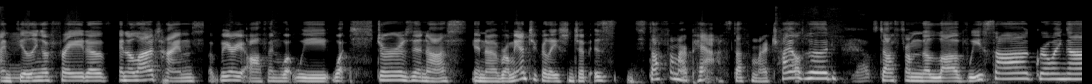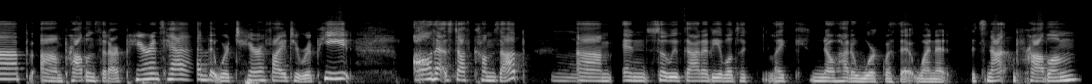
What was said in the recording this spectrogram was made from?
I'm Mhm. feeling afraid of, and a lot of times, very often, what we, what stirs in us in a romantic relationship is stuff from our past, stuff from our childhood, Yep. stuff from the love we saw growing up, um, problems that our parents had that we're terrified to repeat. All that stuff comes up. Mm. Um, and so we've got to be able to like know how to work with it when it it's not a problem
